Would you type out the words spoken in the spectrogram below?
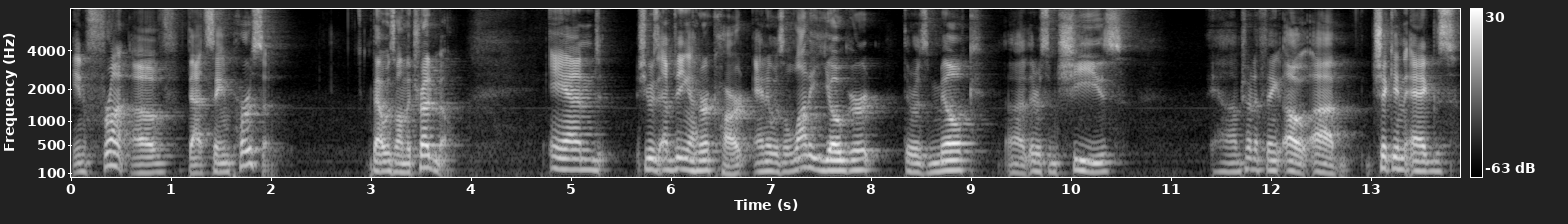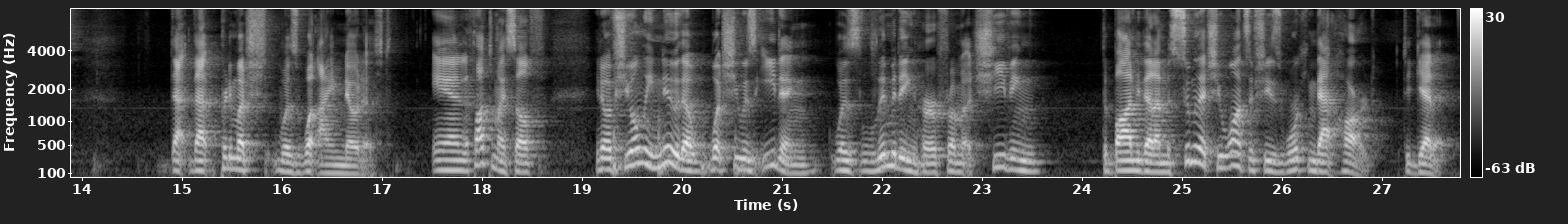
in front of that same person that was on the treadmill, and she was emptying out her cart, and it was a lot of yogurt. There was milk. Uh, there was some cheese I'm trying to think. Oh, uh, chicken, eggs. That that pretty much was what I noticed, and I thought to myself, you know, if she only knew that what she was eating was limiting her from achieving the body that I'm assuming that she wants if she's working that hard to get it.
